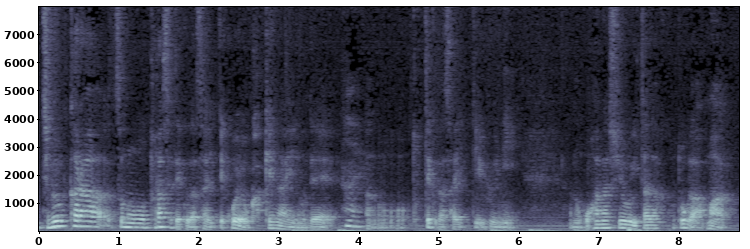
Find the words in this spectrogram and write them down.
自分からその撮らせてくださいって声をかけないのではい。あの撮ってくださいっていうふうにあのお話をいただくことがまあ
